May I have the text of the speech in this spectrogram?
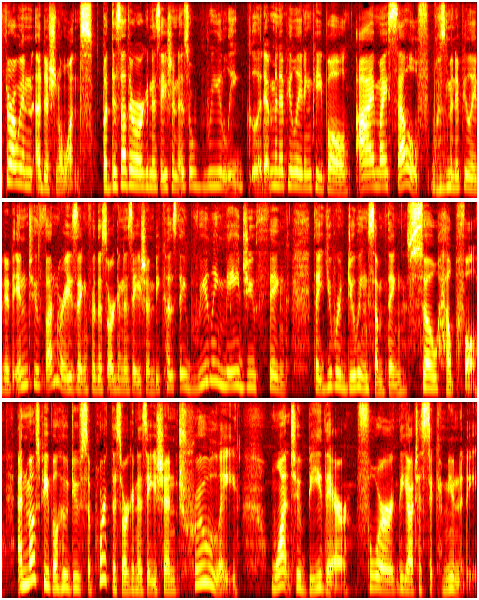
throw in additional ones. But this other organization is really good at manipulating people. I myself was manipulated into fundraising for this organization because they really made you think that you were doing something so helpful. And most people who do support this organization truly want to be there for the autistic community.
